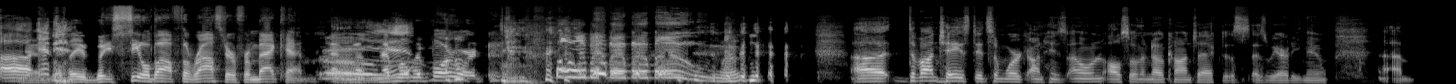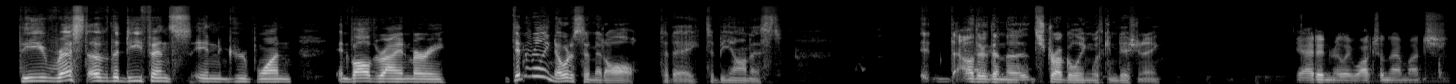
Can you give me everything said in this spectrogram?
uh, Yeah, and well, they they sealed off the roster from that cat. That, that Yeah. forward. boom, boom, boom, boom, boom. Uh, Devon Toews did some work on his own, also in the no contact, as, as we already knew. Um, the rest of the defense in Group One involved Ryan Murray. Didn't really notice him at all today, to be honest. It- other than the struggling with conditioning, Yeah, I didn't really watch him that much.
